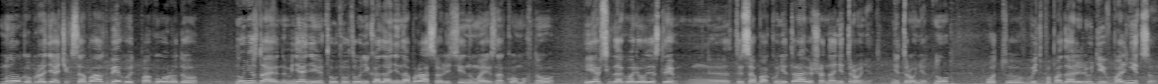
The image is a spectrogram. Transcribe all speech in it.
Много бродячих собак бегают по городу. Ну, не знаю, на меня не, тут, тут никогда не набрасывались и на моих знакомых. Но я всегда говорил, если э, ты собаку не травишь, она не тронет. Не тронет. Ну, вот э, ведь попадали люди и в больницу.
